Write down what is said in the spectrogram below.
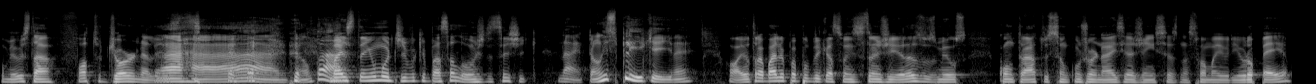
O meu está photojournalist. Ah, então tá. Mas tem um motivo que passa longe de ser chique. Não, então explique aí, né? Ó, eu trabalho para publicações estrangeiras, os meus contratos são com jornais e agências, na sua maioria europeia.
